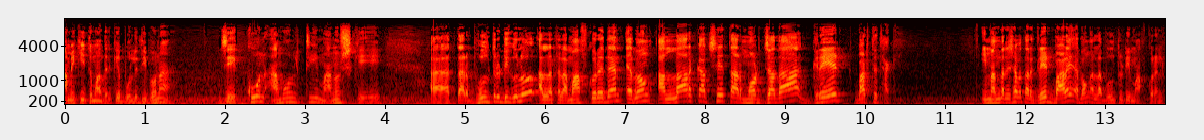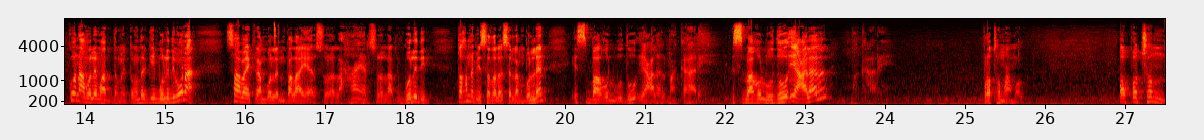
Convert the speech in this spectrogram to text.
আমি কি তোমাদেরকে বলে দিব না যে কোন আমলটি মানুষকে তার ভুল ত্রুটিগুলো আল্লাহ তালা মাফ করে দেন এবং আল্লাহর কাছে তার মর্যাদা গ্রেড বাড়তে থাকে? ইমানদার হিসাবে তার গ্রেড বাড়ে এবং আল্লাহ ভুল ত্রুটি মাফ করেন। কোন আমলের মাধ্যমে? তোমাদের কি বলে দিব না? সাহবা ইকরাম বললেন, বালা ইয়ার সুল্লাহ হ্যাঁ ইয়ার সুল্লাহ আপনি বলে দিন। তখন নবী সাল্লাহ সাল্লাম বললেন, ইসবাগুল উদু এ আলাল মাকারে ইসবাগুল উদু এ আলাল মাকারে প্রথম আমল। অপছন্দ,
